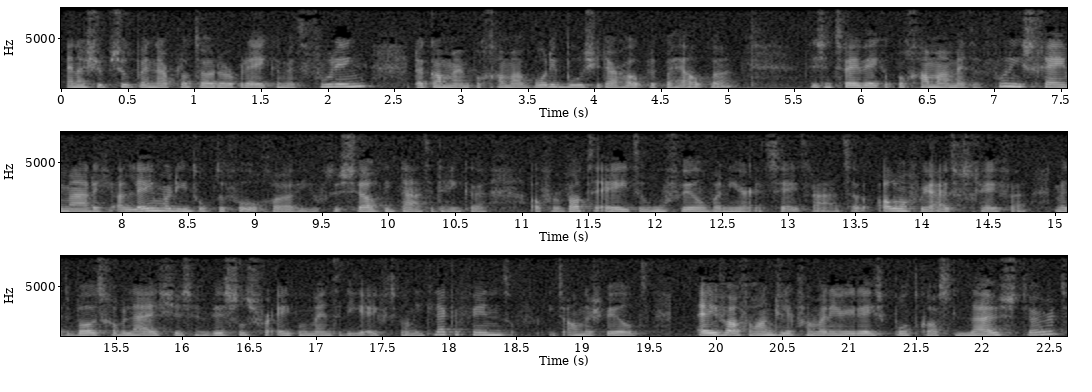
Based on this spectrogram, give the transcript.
En als je op zoek bent naar plateau doorbreken met voeding, dan kan mijn programma Body Boost je daar hopelijk bij helpen. Het is een twee weken programma met een voedingsschema dat je alleen maar dient op te volgen. Je hoeft dus zelf niet na te denken over wat te eten, hoeveel, wanneer, etc. Het staat allemaal voor je uitgeschreven met boodschappenlijstjes en wissels voor eetmomenten die je eventueel niet lekker vindt of iets anders wilt. Even afhankelijk van wanneer je deze podcast luistert.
